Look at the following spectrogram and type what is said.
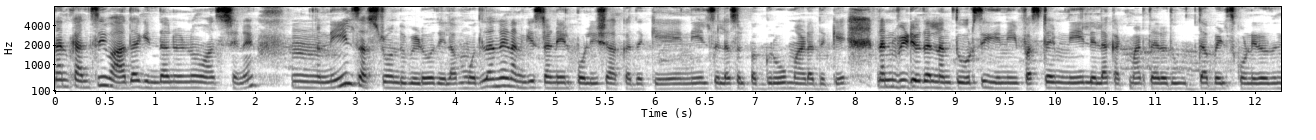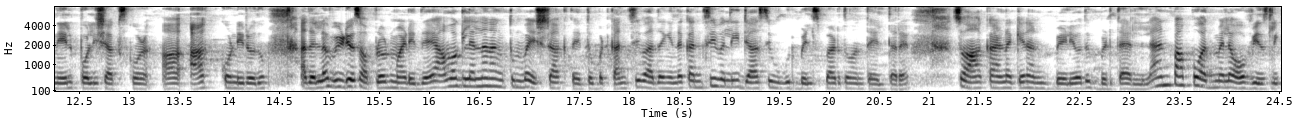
ನಾನು ಕನ್ಸೀವ್ ಆದಾಗಿಂದನೂ ಅಷ್ಟೇ ನೀಲ್ಸ್ ಅಷ್ಟೊಂದು ಬಿಡೋದಿಲ್ಲ. ಮೊದಲಂದ್ರೆ ನನಗೆ ಇಷ್ಟ ನೇಲ್ ಪಾಲಿಶ್ ಹಾಕೋದಕ್ಕೆ ನೀಲ್ಸ್ ಎಲ್ಲ ಸ್ವಲ್ಪ ಗ್ರೋ ಮಾಡೋದಕ್ಕೆ. ನನ್ನ ವೀಡಿಯೋದಲ್ಲಿ ನಾನು ತೋರಿಸಿದ್ದೀನಿ ಫಸ್ಟ್ ಟೈಮ್ ನೇಲ್ ಎಲ್ಲ ಕಟ್ ಮಾಡ್ತಾ ಇರೋದು, ಉದ್ದ ಬೆಳೆಸ್ಕೊಂಡಿರೋದು ನೇಲ್ ಪಾಲಿಶ್ ಹಾಕ್ಸ್ಕೊ ಹಾಕ್ಕೊಂಡಿರೋದು. ಅದೆಲ್ಲ ವೀಡಿಯೋಸ್ ಅಪ್ಲೋಡ್ ಮಾಡಿದ್ದೆ. ಆವಾಗಲೆಲ್ಲ ನಂಗೆ ತುಂಬ ಇಷ್ಟ ಆಗ್ತಾಯಿತ್ತು ಬಟ್ ಕನ್ಸೀವ್ ಆದಾಗಿಂದ ಕನ್ಸೀವಲ್ಲಿ ಜಾಸ್ತಿ ಉಗುರು ಬೆಳೆಸ್ಬಾರ್ದು ಅಂತ ಹೇಳ್ತಾರೆ. ಸೊ ಆ ಕಾರಣಕ್ಕೆ ನಾನು ಬೆಳೆಯೋದಕ್ಕೆ ಬಿಡ್ತಾ ಇರಲಿಲ್ಲ. ಆ್ಯಂಡ್ ಪಾಪು ಆದಮೇಲೆ ಆಬ್ವಿಯಸ್ಲಿ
